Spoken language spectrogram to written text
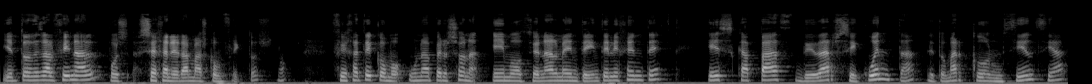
y entonces al final pues se generan más conflictos, ¿no? Fíjate como una persona emocionalmente inteligente es capaz de darse cuenta, de tomar conciencia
